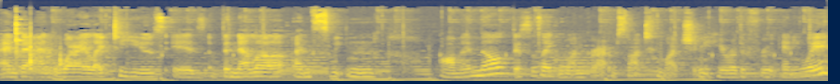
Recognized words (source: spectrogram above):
And then what I like to use is vanilla unsweetened almond milk. This is like one gram, it's not too much and here are the fruit anyway.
